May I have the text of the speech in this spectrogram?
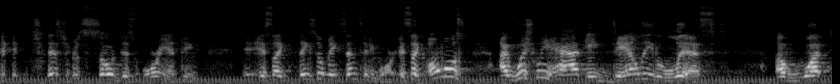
just are so disorienting. It's like things don't make sense anymore. It's like almost, I wish we had a daily list of what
